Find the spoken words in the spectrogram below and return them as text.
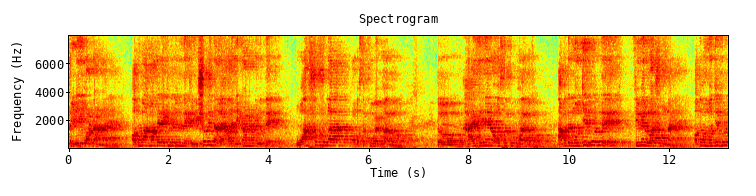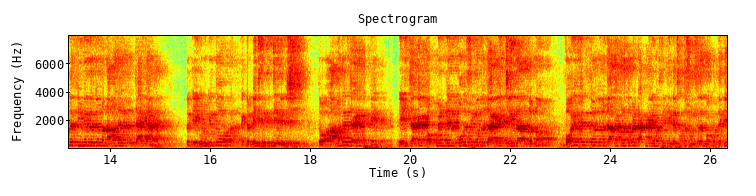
ফিডিং কর্নার নাই। অথবা আমাদের এখানে যদি দেখি, বিশ্ববিদ্যালয়ে, আমাদের ডিপার্টমেন্টগুলোতে ওয়াশরুমগুলা অবস্থা খুবই ভয়াবহ। তো হাইজিনের অবস্থা খুব ভয়াবহ। আমাদের মসজিদগুলোতে ফিমেল ওয়াশরুম নাই, অথবা মসজিদগুলোতে ফিমেলদের জন্য নামাজের জায়গা নাই। তো এগুলো কিন্তু একটা বেসিক জিনিস। তো আমাদের জায়গা থেকে এই জায়গায় গভর্নমেন্টের পলিসিগত জায়গায় চেঞ্জ আনার জন্য ভয়েস রেজ করার জন্য যা যা করা দরকার ঢাকা ইউনিভার্সিটি কেন্দ্রীয় ছাত্র সংসদের পক্ষ থেকে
